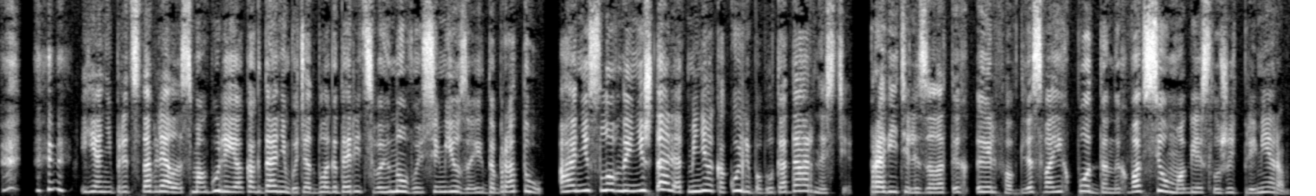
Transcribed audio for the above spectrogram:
Я не представляла, смогу ли я когда-нибудь отблагодарить свою новую семью за их доброту. А они словно и не ждали от меня какой-либо благодарности. Правители золотых эльфов для своих подданных во всем могли служить примером.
